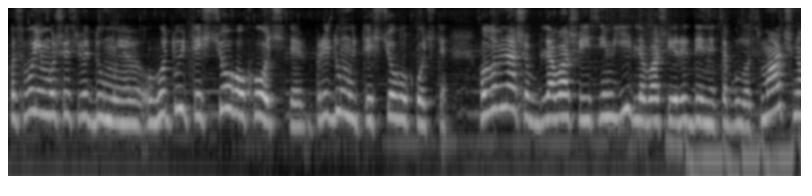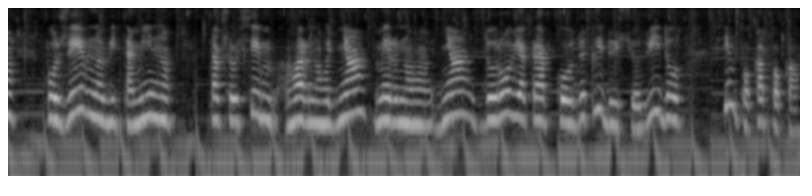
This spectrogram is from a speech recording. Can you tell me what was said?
по-своєму щось видумує. Готуйте з чого хочете, придумуйте з чого хочете. Головне, щоб для вашої сім'ї, для вашої родини це було смачно, поживно, вітамінно. Так що всім гарного дня, мирного дня, здоров'я крепкого, до слідуючого відео. Всім пока-пока.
